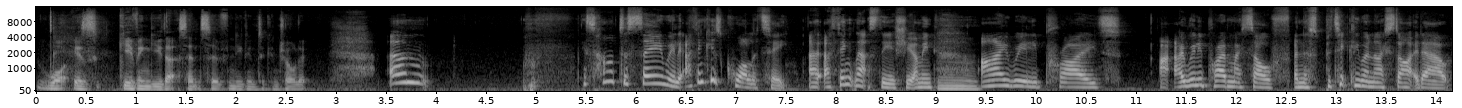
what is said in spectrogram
what is giving you that sense of needing to control it? Um, it's hard to say, really. I think it's quality. I, I think that's the issue. I mean, mm. I really pride, I, I really pride myself, and this, particularly when I started out,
